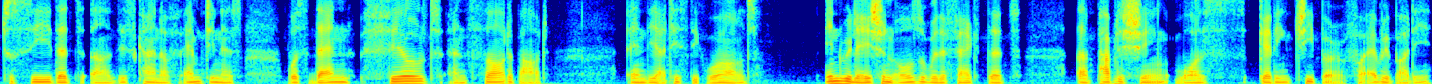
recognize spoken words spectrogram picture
to see that uh, this kind of emptiness was then filled and thought about in the artistic world, in relation also with the fact that uh, publishing was getting cheaper for everybody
